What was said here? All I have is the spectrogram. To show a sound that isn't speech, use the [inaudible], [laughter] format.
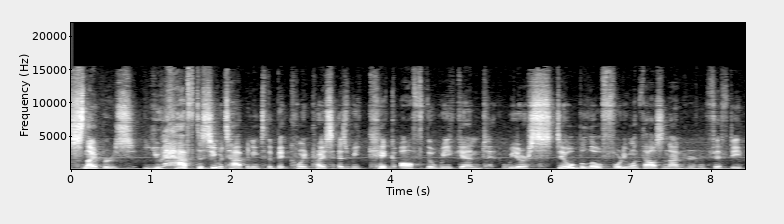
Snipers, you have to see what's happening to the Bitcoin price as we kick off the weekend. We are still below 41,950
